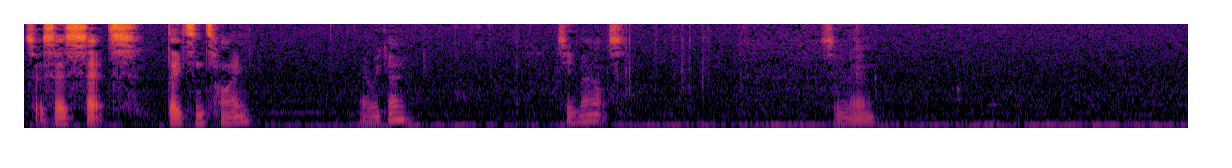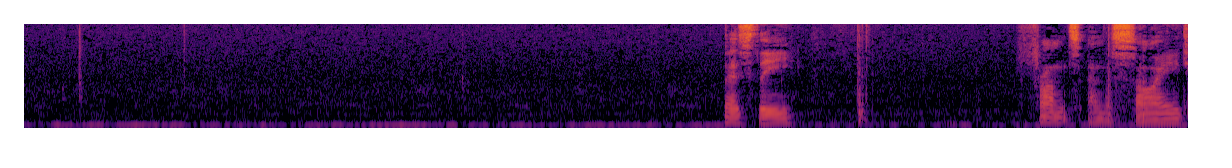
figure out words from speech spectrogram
So it says set date and time. There we go. Zoom out. Zoom in. There's the front and the side.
